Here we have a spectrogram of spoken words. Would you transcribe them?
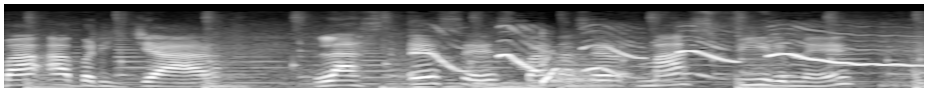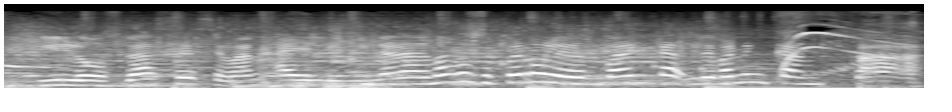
va a brillar, las heces van a ser más firmes y los gases se van a eliminar. Además a su perro les va a le van a encantar.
